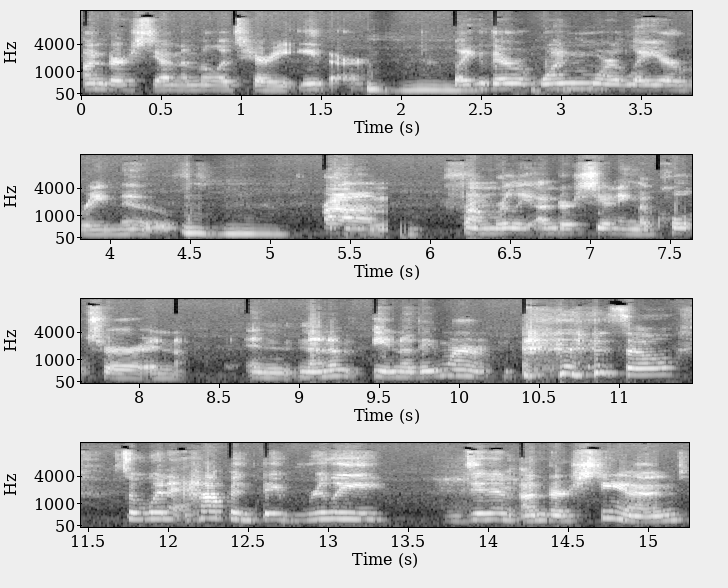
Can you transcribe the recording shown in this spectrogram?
understand the military either. Mm-hmm. Like they're one more layer removed mm-hmm. from from really understanding the culture and and none of you know they weren't so so when it happened they really didn't understand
